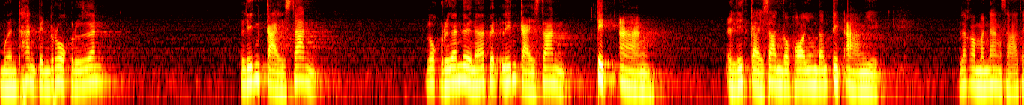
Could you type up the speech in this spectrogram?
เหมือนท่านเป็นโรคเรื้อน ลิ้นไก่สั้น โรคเรื้อนด้วยนะ เป็นลิ้นไก่สั้น ติดอ่างไอ้ลิ้นไก่สั้นก็พอยังดันติดอ่างอีก แล้วก็มานั่งสาธ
